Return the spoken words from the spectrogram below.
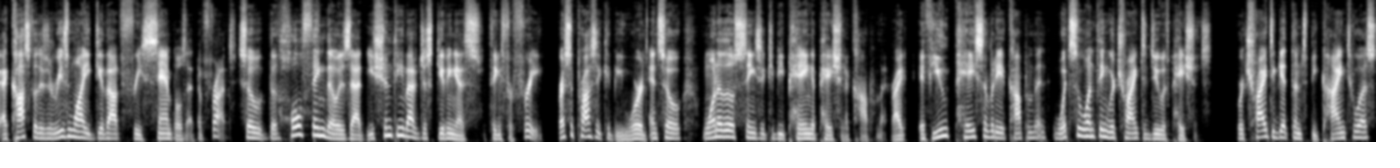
At Costco, there's a reason why you give out free samples at the front. So the whole thing though is that you shouldn't think about just giving us things for free. Reciprocity could be words. And so one of those things, it could be paying a patient a compliment, right? If you pay somebody a compliment, what's the one thing we're trying to do with patients? We're trying to get them to be kind to us,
